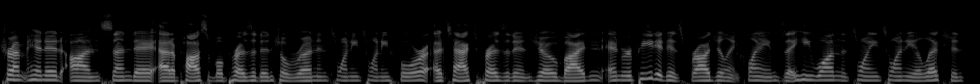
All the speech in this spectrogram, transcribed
Trump hinted on Sunday at a possible presidential run in 2024, attacked President Joe Biden, and repeated his fraudulent claims that he won the 2020 election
